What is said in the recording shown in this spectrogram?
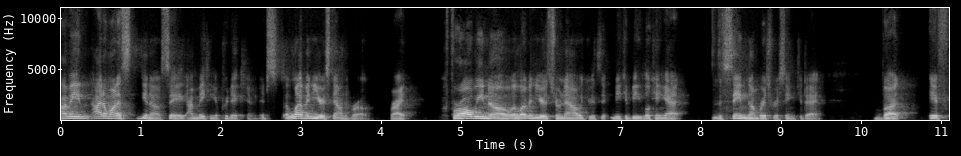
I mean, I don't want to, you know, say I'm making a prediction. It's 11 years down the road, right? For all we know, 11 years from now, we could, we could be looking at the same numbers we're seeing today. But if,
